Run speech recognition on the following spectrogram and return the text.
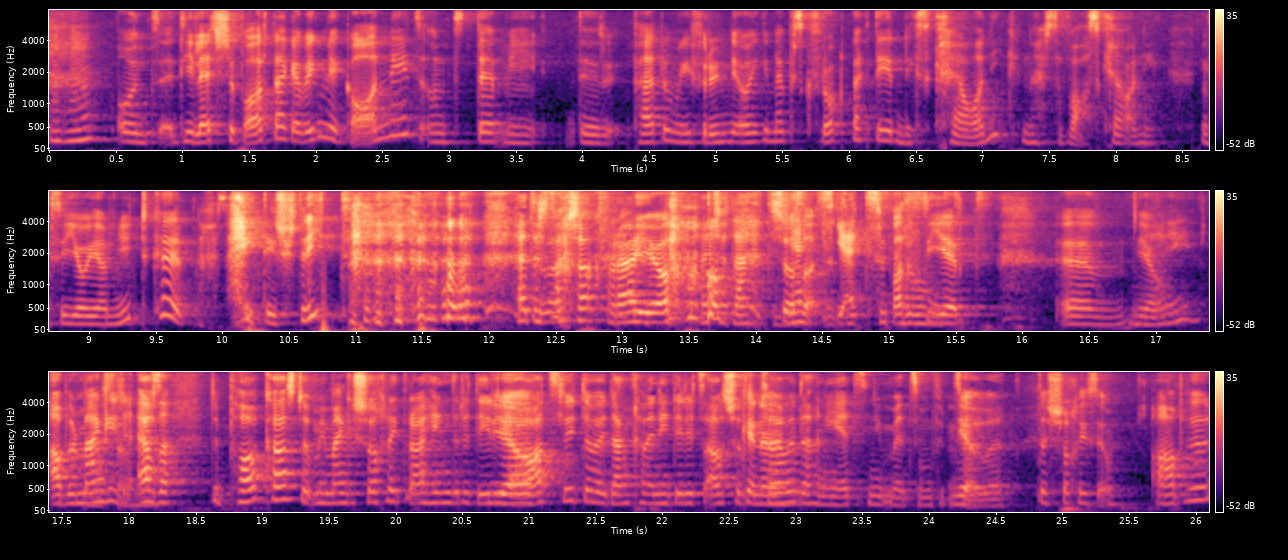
Mhm. Und die letzten paar Tage haben wir irgendwie gar nicht. Und dann hat mich der Pedro, meine Freundin, auch irgendetwas gefragt bei dir. Und ich so, keine Ahnung. Und er so, was, keine Ahnung. Und ich so, ja, ja, nichts gehört. Und ich so, hey, der Streit. Hättest du dich schon gefreut? ja, Hättest du gedacht, schon jetzt, so, jetzt passiert. Ähm, ja. Nein. Aber manchmal, also der Podcast tut mich manchmal schon ein bisschen daran hindern, dir Ja. ja. anzuleiten, weil ich denke, wenn ich dir jetzt alles schon Genau. erzähle, dann habe ich jetzt nichts mehr zum ja, Erzählen. das ist schon ein bisschen Aber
